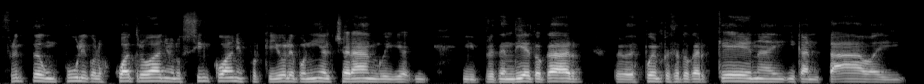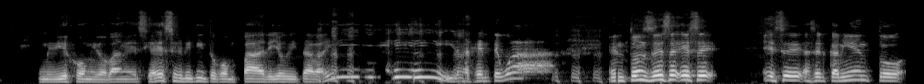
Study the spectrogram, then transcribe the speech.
frente a un público a los cuatro años, a los cinco años, porque yo le ponía el charango y, pretendía tocar, pero después empecé a tocar quena y, cantaba y, mi viejo, mi papá me decía, ese gritito, compadre, y yo gritaba, y la gente, ¡guau! Entonces ese, ese acercamiento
